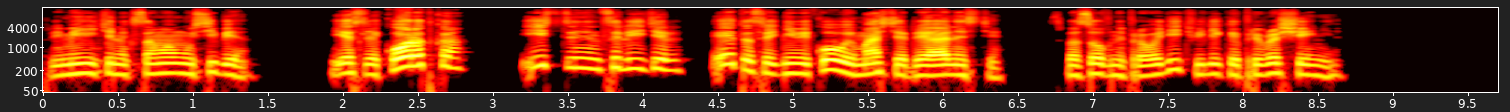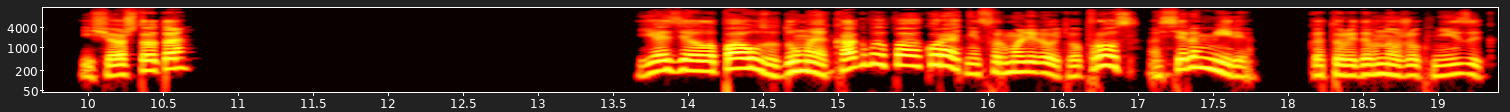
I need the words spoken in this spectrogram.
применительно к самому себе. Если коротко, истинный целитель – это средневековый мастер реальности, способный проводить великое превращение. Еще что-то? Я сделала паузу, думая, как бы поаккуратнее сформулировать вопрос о сером мире, который давно жег мне язык.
